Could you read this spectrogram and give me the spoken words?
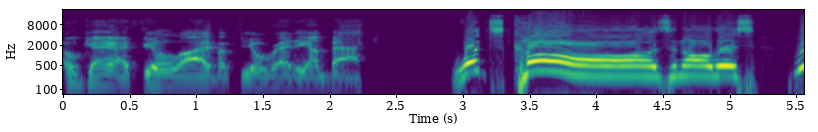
okay. I feel alive. I feel ready. I'm back. What's causing all this? Woo!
